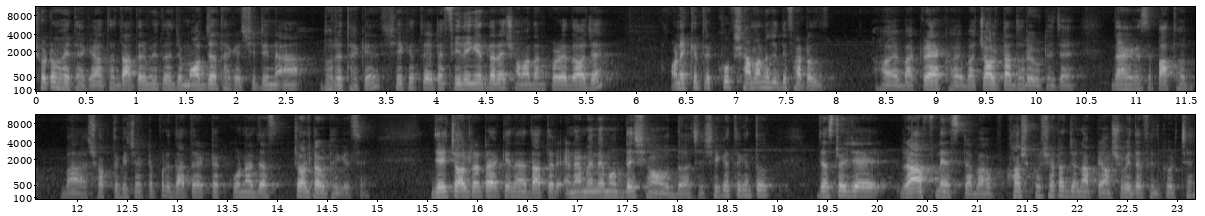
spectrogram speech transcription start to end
ছোট হয়ে থাকে, অর্থাৎ দাঁতের ভিতরে যে মজ্জা থাকে সেটি না ধরে থাকে, সেক্ষেত্রে এটা ফিলিংয়ের দ্বারাই সমাধান করে দেওয়া যায়। অনেক ক্ষেত্রে খুব সামান্য যদি ফাটল হয় বা ক্র্যাক হয় বা চলটা ধরে উঠে যায়, দেখা গেছে পাথর বা শক্ত কিছু একটা পরে দাঁতের একটা কোনা জাস্ট চলটা উঠে গেছে। যে চলটাটা কিনা দাঁতের এনামেলের মধ্যেই সীমাবদ্ধ আছে, সেক্ষেত্রে কিন্তু জাস্ট ওই যে রাফনেসটা বা খসখসাটার জন্য আপনি অসুবিধা ফিল করছেন।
